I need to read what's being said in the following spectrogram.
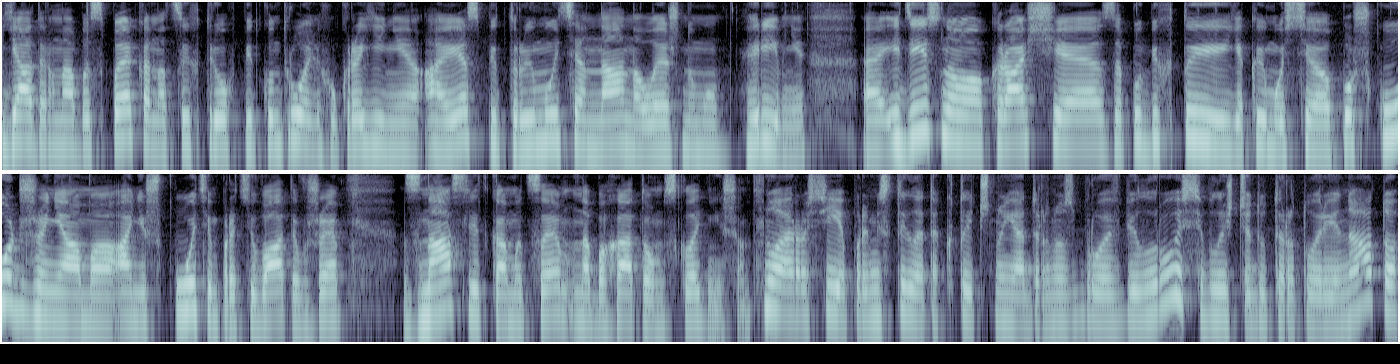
ядерна безпека на цих трьох підконтрольних Україні АЕС підтримується на належному рівні. Е, І дійсно краще запобігти якимось е, пошкодженням, аніж потім працювати вже з наслідками. Це набагато складніше. Ну а Росія перемістила тактичну ядерну зброю в Білорусі ближче до території НАТО.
